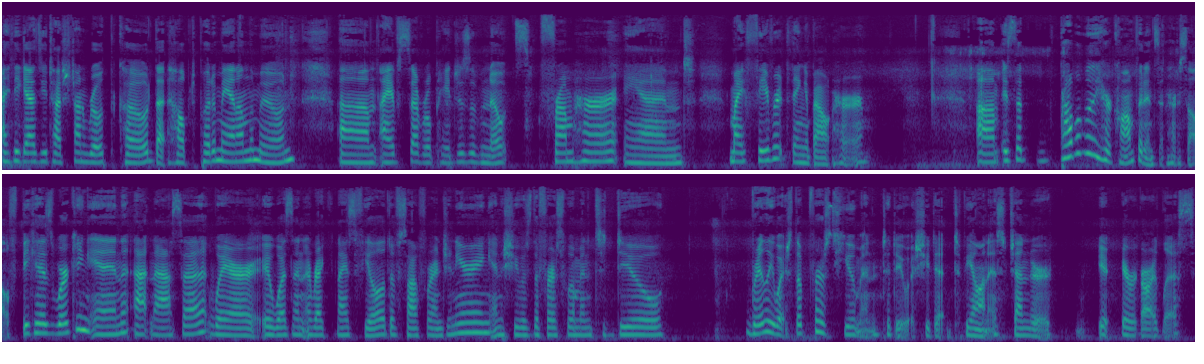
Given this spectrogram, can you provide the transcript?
I think, as you touched on, wrote the code that helped put a man on the moon. Um, I have several pages of notes from her, and my favorite thing about her um, is that probably her confidence in herself. Because working in at NASA, where it wasn't a recognized field of software engineering, and she was the first woman to do really what the first human to do what she did. To be honest, gender irregardless.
